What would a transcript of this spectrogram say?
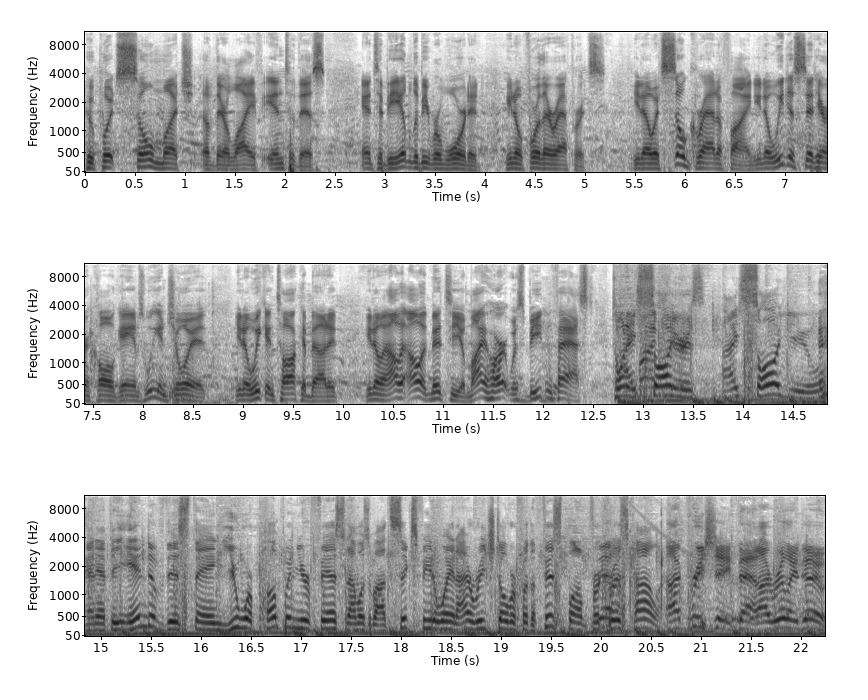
who put so much of their life into this and to be able to be rewarded, you know, for their efforts. You know, it's so gratifying. You know, we just sit here and call games. We enjoy it. You know, we can talk about it. You know, I'll, I'll admit to you, my heart was beating fast. 25 I saw years. You, I saw you, and at the end of this thing, you were pumping your fist, and I was about six feet away, and I reached over for the fist bump for yeah, Chris Collins. I appreciate that. I really do.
